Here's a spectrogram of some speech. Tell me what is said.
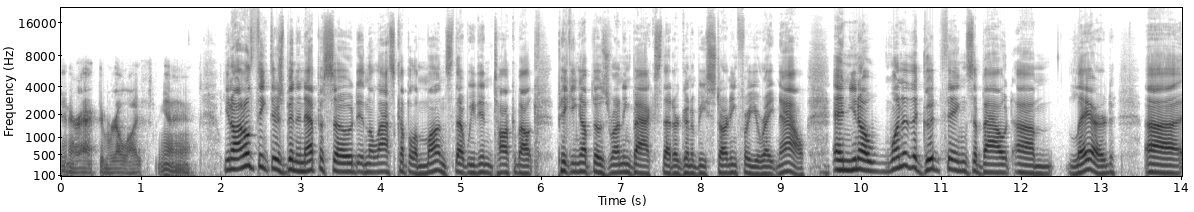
interact in real life. Yeah. You know, I don't think there's been an episode in the last couple of months that we didn't talk about picking up those running backs that are going to be starting for you right now. And, you know, one of the good things about um, Laird uh,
